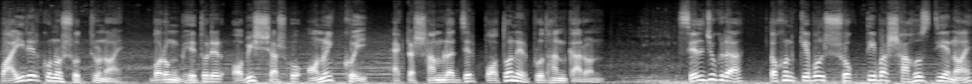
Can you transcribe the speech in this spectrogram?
বাইরের কোনো শত্রু নয়, বরং ভেতরের অবিশ্বাস ও অনৈক্যই একটা সাম্রাজ্যের পতনের প্রধান কারণ। সেলজুকরা তখন কেবল শক্তি বা সাহস দিয়ে নয়,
